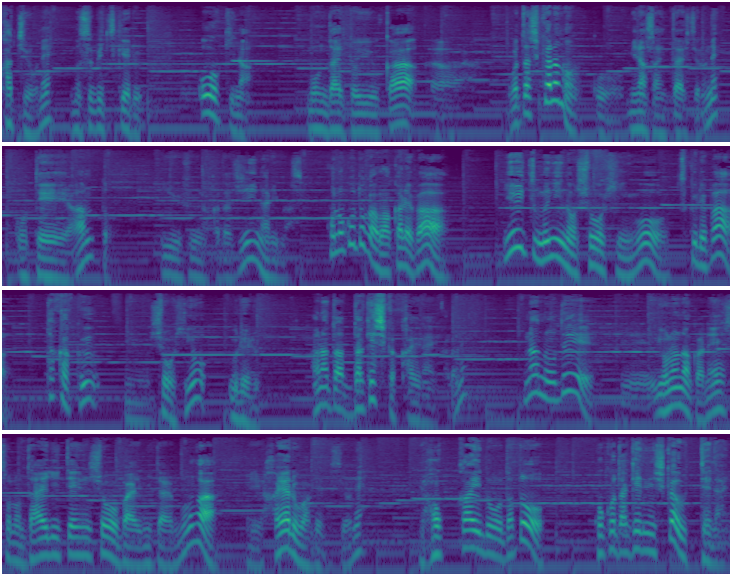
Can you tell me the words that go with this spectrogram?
価値をね結びつける大きな問題というか私からのこう皆さんに対してのねご提案という風な形になります。このことが分かれば唯一無二の商品を作れば高く商品を売れる。あなただけしか買えないからね。なので世の中ねその代理店商売みたいなものが流行るわけですよね。北海道だとここだけにしか売ってない。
